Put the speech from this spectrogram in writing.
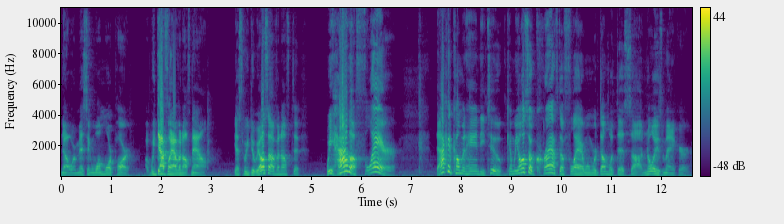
No, we're missing one more part. Uh, We definitely have enough now. Yes, we do. We also have enough to... We have a flare! That could come in handy, too. Can we also craft a flare when we're done with this uh, noisemaker?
